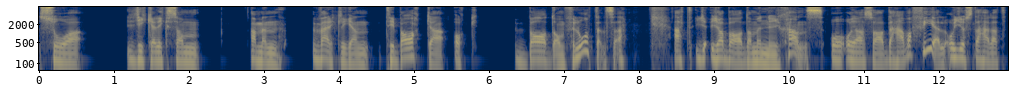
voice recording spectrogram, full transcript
så gick jag liksom ja, men, verkligen tillbaka och bad om förlåtelse. Att jag bad om en ny chans och, och jag sa det här var fel. Och just det här att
